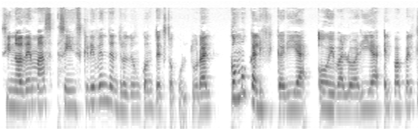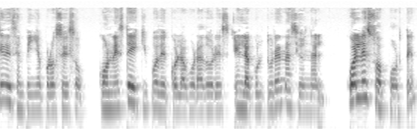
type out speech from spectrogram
sino además se inscriben dentro de un contexto cultural. ¿Cómo calificaría o evaluaría el papel que desempeña Proceso con este equipo de colaboradores en la cultura nacional? ¿Cuál es su aporte?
